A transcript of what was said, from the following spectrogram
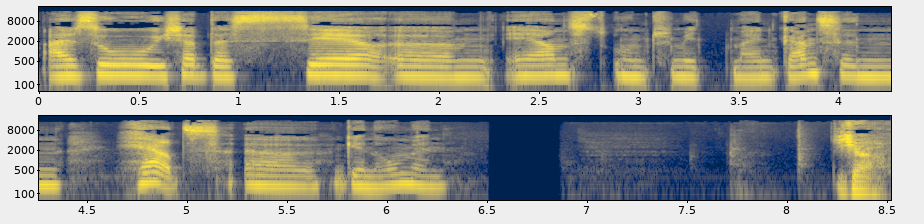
Also ich habe das sehr ähm, ernst und mit meinem ganzen Herz äh, genommen. Ja,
